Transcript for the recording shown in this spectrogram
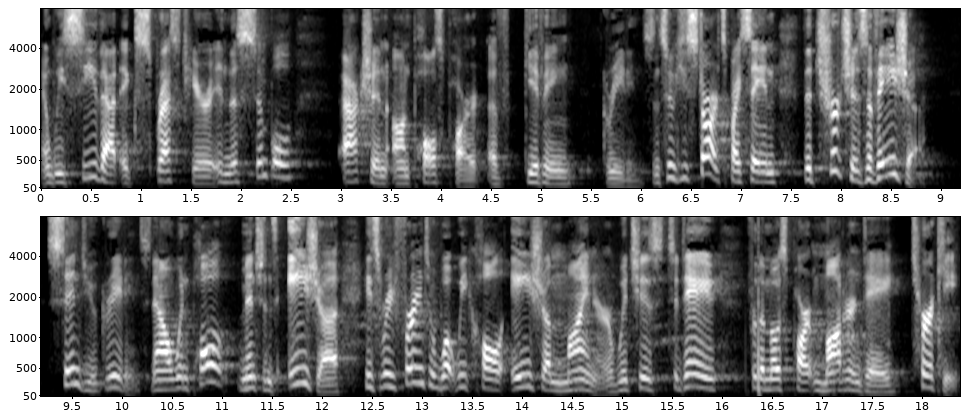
And we see that expressed here in this simple action on Paul's part of giving greetings. And so he starts by saying, the churches of Asia send you greetings. Now, when Paul mentions Asia, he's referring to what we call Asia Minor, which is today, for the most part, modern day Turkey.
